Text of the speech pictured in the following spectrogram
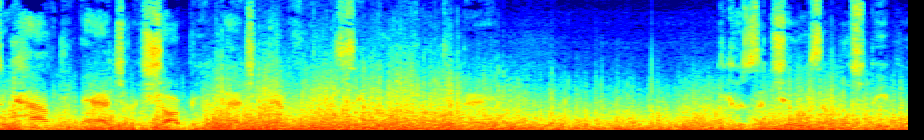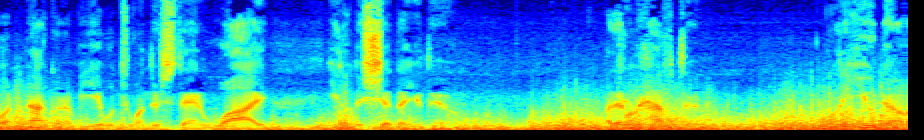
To have the edge and sharpen your edge every single fucking day because the choice that most people are not going to be able to understand why you do the shit that you do. But they don't have to. Only you know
